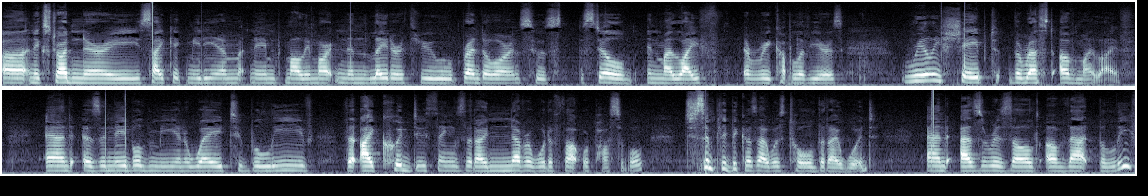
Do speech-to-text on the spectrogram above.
uh, an extraordinary psychic medium named Molly Martin, and later through Brenda Lawrence, who's still in my life every couple of years, really shaped the rest of my life and has enabled me in a way to believe that I could do things that I never would have thought were possible, simply because I was told that I would. And as a result of that belief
